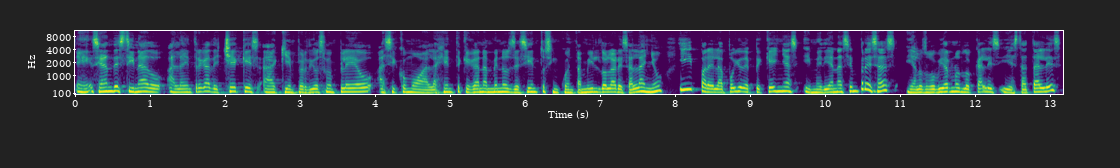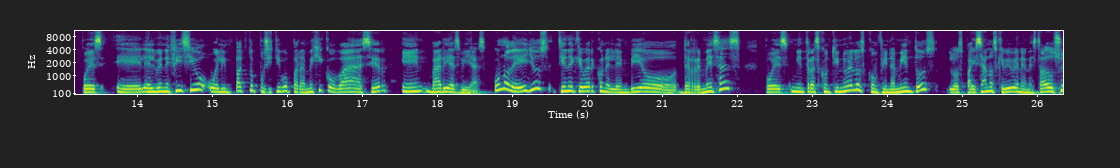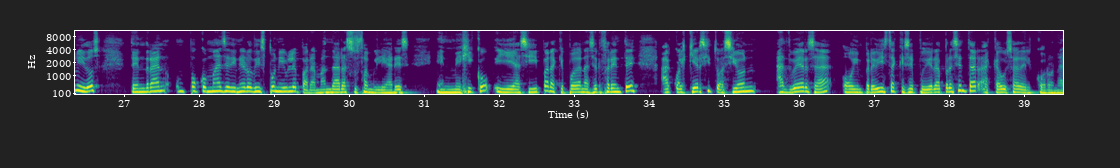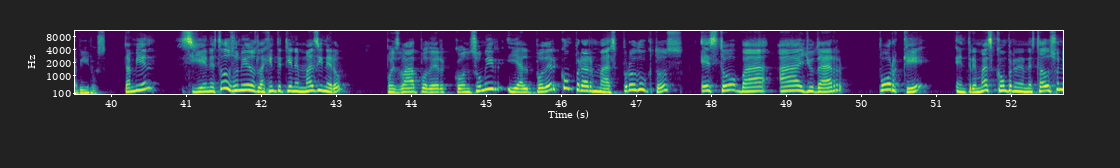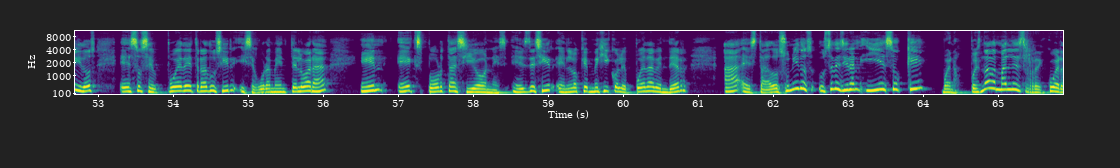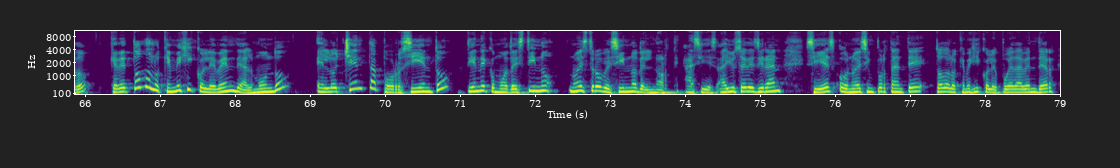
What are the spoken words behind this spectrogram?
eh, se han destinado a la entrega de cheques a quien perdió su empleo, así como a la gente que gana menos de 150 mil dólares al año, y para el apoyo de pequeñas y medianas empresas y a los gobiernos locales y estatales, pues el beneficio o el impacto positivo para México va a ser en varias vías. Uno de ellos tiene que ver con el envío de remesas, pues mientras continúen los confinamientos, los paisanos que viven en Estados Unidos tendrán un poco más de dinero disponible para mandar a sus familiares en México y así para que puedan hacer frente a cualquier situación adversa o imprevista que se pudiera presentar a causa del coronavirus. También, si en Estados Unidos la gente tiene más dinero, pues va a poder consumir y al poder comprar más productos, esto va a ayudar porque entre más compren en Estados Unidos, eso se puede traducir y seguramente lo hará en exportaciones, es decir, en lo que México le pueda vender a Estados Unidos. Ustedes dirán, ¿y eso qué? Bueno, pues nada más les recuerdo que de todo lo que México le vende al mundo, el 80% tiene como destino nuestro vecino del norte. Así es. Ahí ustedes dirán si es o no es importante todo lo que México le pueda vender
